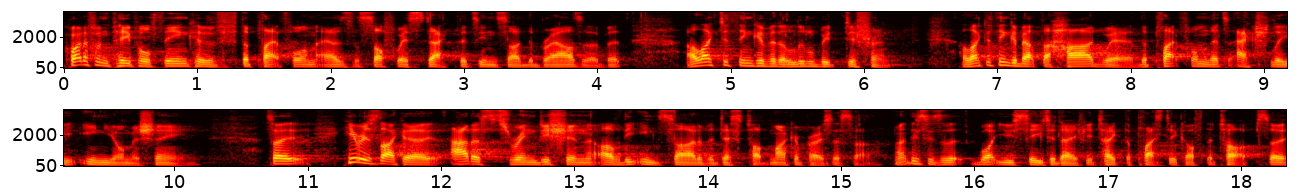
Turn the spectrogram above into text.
quite often people think of the platform as the software stack that's inside the browser, but I like to think of it a little bit different. I like to think about the hardware, the platform that's actually in your machine. So here is like an artist's rendition of the inside of a desktop microprocessor. Right? This is what you see today if you take the plastic off the top. So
